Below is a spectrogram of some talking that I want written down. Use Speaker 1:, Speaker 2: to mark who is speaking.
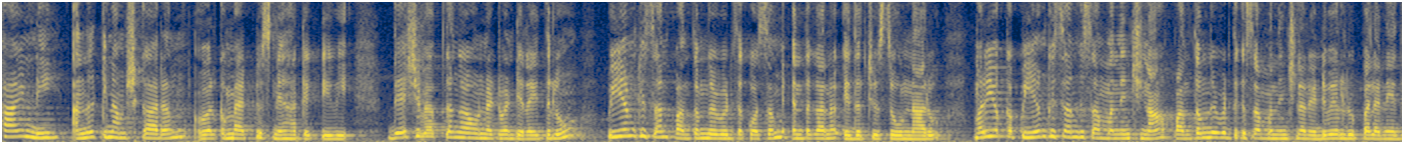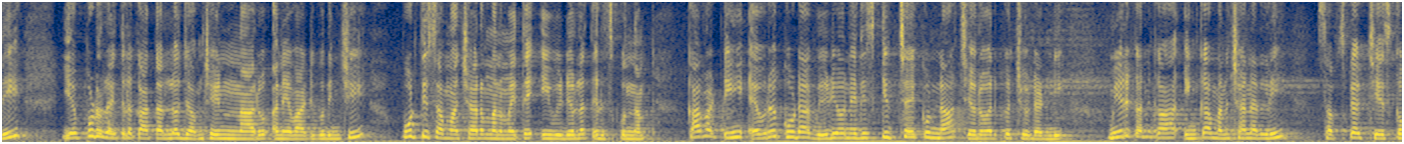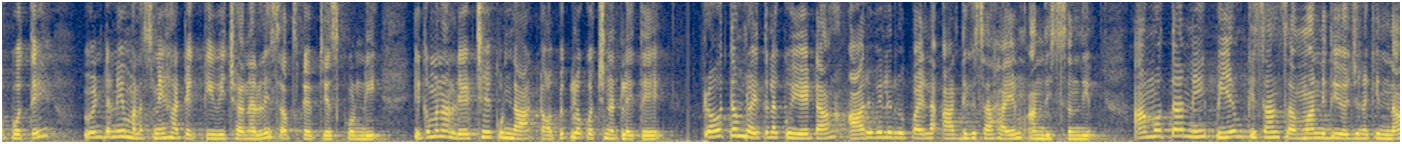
Speaker 1: Hi అండి అందరికీ నమస్కారం. Welcome back to Sneha tech TV దేశవ్యాప్తంగా ఉన్నటువంటి రైతులు పీఎం కిసాన్ పంతొమ్మిదో విడత కోసం ఎంతగానో ఎదురు చూస్తూ ఉన్నారు. మరి యొక్క పీఎం కిసాన్కి సంబంధించిన పంతొమ్మిదో విడతకి సంబంధించిన రెండు వేల రూపాయలు అనేది ఎప్పుడు రైతుల ఖాతాల్లో జమ చేయనున్నారు అనే వాటి గురించి పూర్తి సమాచారం మనమైతే ఈ వీడియోలో తెలుసుకుందాం. కాబట్టి ఎవరు కూడా వీడియో అనేది స్కిప్ చేయకుండా చివరి వరకు చూడండి. మీరు కనుక ఇంకా మన ఛానల్ని సబ్స్క్రైబ్ చేసుకోకపోతే వెంటనే మన స్నేహ టెక్ టీవీ ఛానల్ని సబ్స్క్రైబ్ చేసుకోండి. ఇక మనం లేట్ చేయకుండా టాపిక్లోకి వచ్చినట్లయితే ప్రభుత్వం రైతులకు ఏటా ఆరు వేల రూపాయల ఆర్థిక సహాయం అందిస్తుంది. ఆ మొత్తాన్ని పీఎం కిసాన్ సమ్మాన్ నిధి యోజన కింద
